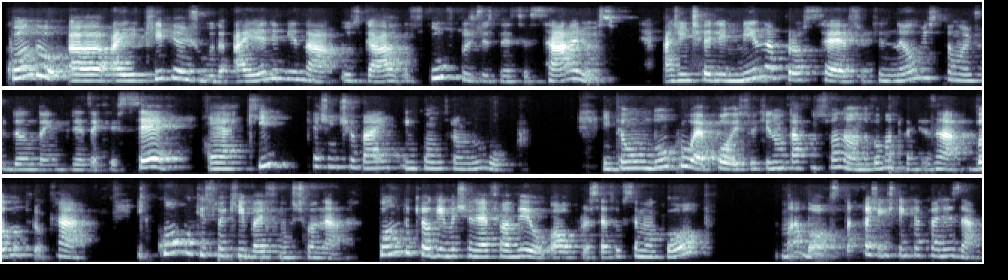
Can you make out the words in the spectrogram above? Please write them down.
Quando a, a, equipe ajuda a eliminar os gastos, os custos desnecessários, a gente elimina processos que não estão ajudando a empresa a crescer, é aqui que a gente vai encontrando lucro. Então, o lucro é, pô, isso aqui não está funcionando, vamos atualizar, vamos trocar. E como que isso aqui vai funcionar? Quando que alguém vai chegar e falar, viu, ó, o processo que você montou, uma bosta, a gente tem que atualizar.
